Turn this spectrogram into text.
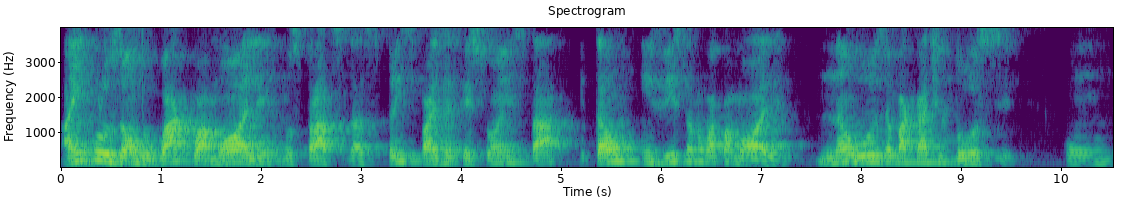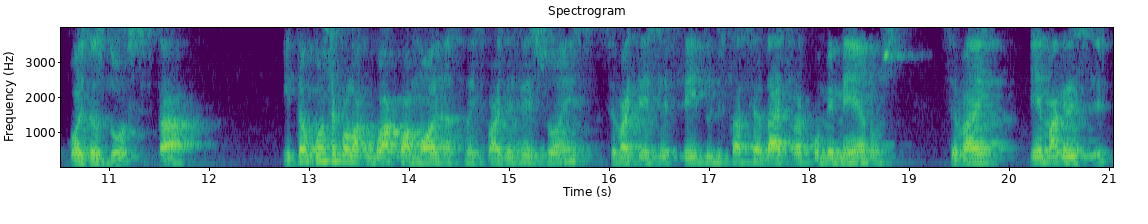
A inclusão do guacamole nos pratos das principais refeições, tá? Então, invista no guacamole. Não use abacate doce com coisas doces, tá? Então, quando você coloca o guacamole nas principais refeições, você vai ter esse efeito de saciedade, você vai comer menos, você vai emagrecer.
